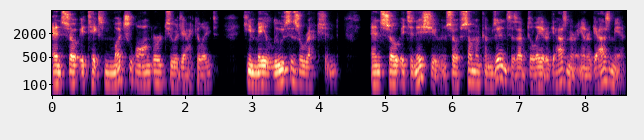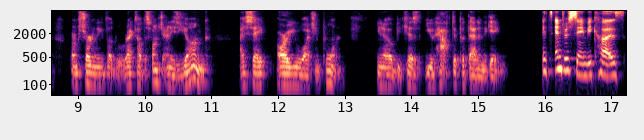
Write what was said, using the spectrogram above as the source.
And so it takes much longer to ejaculate. He may lose his erection. And so it's an issue. And so if someone comes in and says, I've delayed orgasm or anorgasmia, or I'm starting to have erectile dysfunction, and he's young, I say, Are you watching porn? You know, because you have to put that in the game it's interesting because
